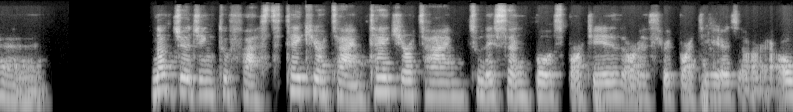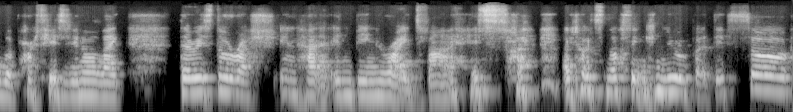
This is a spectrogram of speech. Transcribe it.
uh, not judging too fast. Take your time. Take your time to listen both parties or three parties or all the parties. You know, like there is no rush in in being right. It's I know it's nothing new, but it's so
